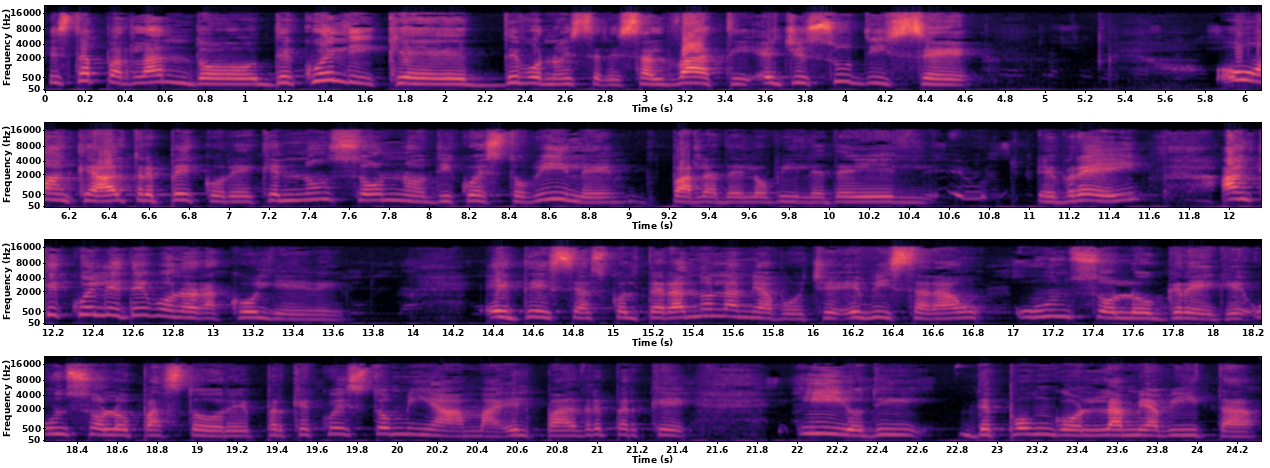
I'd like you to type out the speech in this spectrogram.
Sta parlando di quelli che devono essere salvati. E Gesù disse o anche altre pecore che non sono di questo vile, parla dell'ovile degli ebrei, anche quelle devono raccogliere ed esse ascolteranno la mia voce e vi sarà un, un solo greghe, un solo pastore, perché questo mi ama il Padre, perché io di, depongo la mia vita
